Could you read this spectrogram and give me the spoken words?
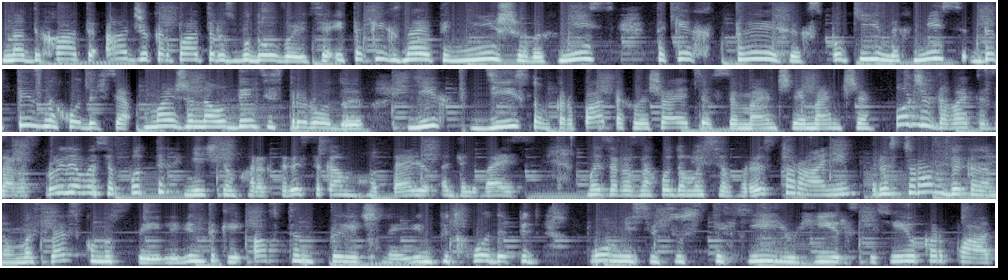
надихати, адже Карпати розбудовуються. І таких, знаєте, нішевих місць, таких тихих, спокійних місць, де ти знаходишся майже наодинці з природою. Їх дійсно в Карпатах лишається все менше і менше. Отже, давайте зараз пройдемося по технічним характеристикам готелю Edelweiss. Ми зараз знаходимося в ресторані. Ресторан виконано в мисливському стилі. Він такий автентичний. Він підходить під повністю цю стихію гір, стихію Карпат.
